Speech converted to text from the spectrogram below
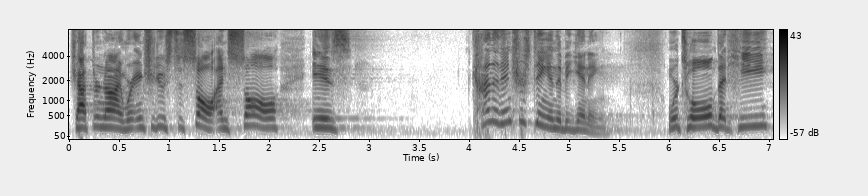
Chapter 9, we're introduced to Saul, and Saul is kind of interesting in the beginning. We're told that he,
